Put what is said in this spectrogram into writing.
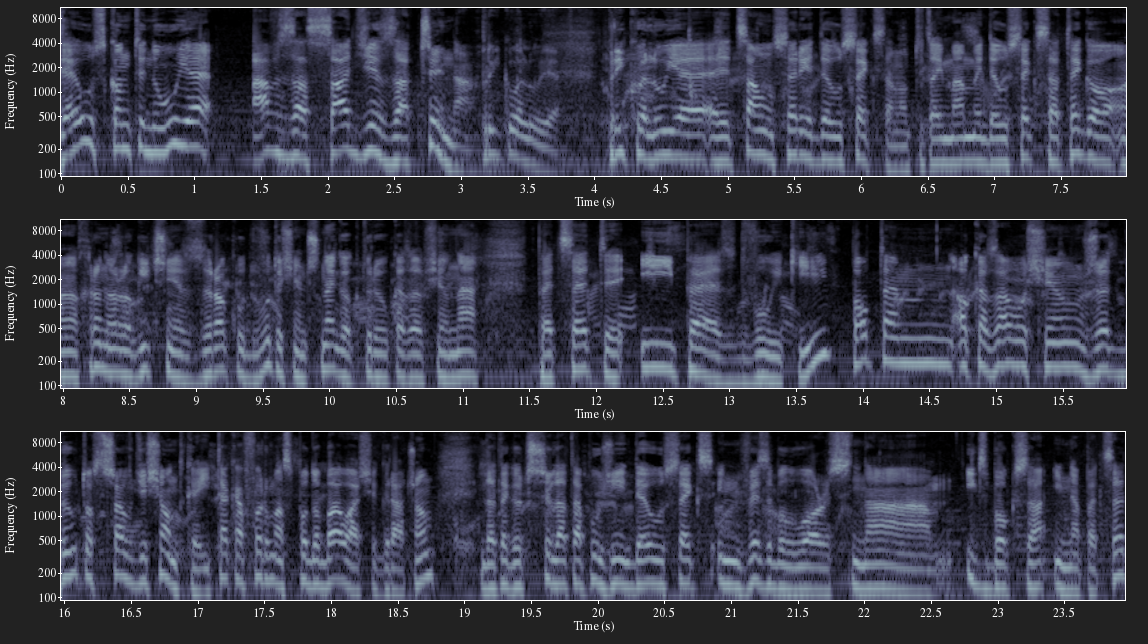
Deus kontynuuje, a w zasadzie zaczyna. Prequeluje. prequeluje e, całą serię Deus Exa. No tutaj mamy Deus Exa tego e, chronologicznie z roku 2000, który ukazał się na PC i PS2. Potem okazało się, że był to strzał w dziesiątkę i taka forma spodobała się graczom, dlatego trzy lata później Deus Ex Invisible Wars na Xboxa i na PC.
